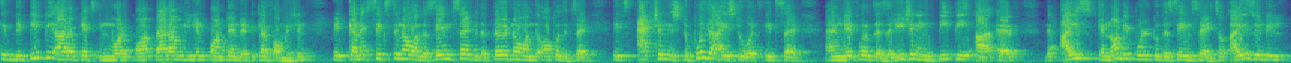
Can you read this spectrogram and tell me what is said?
if the PPRF gets involved, paramedian pontine reticular formation, it connects sixth nerve on the same side with the third nerve on the opposite side. Its action is to pull the eyes towards its side and therefore if there's a lesion in PPRF, the eyes cannot be pulled to the same side. So eyes will be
